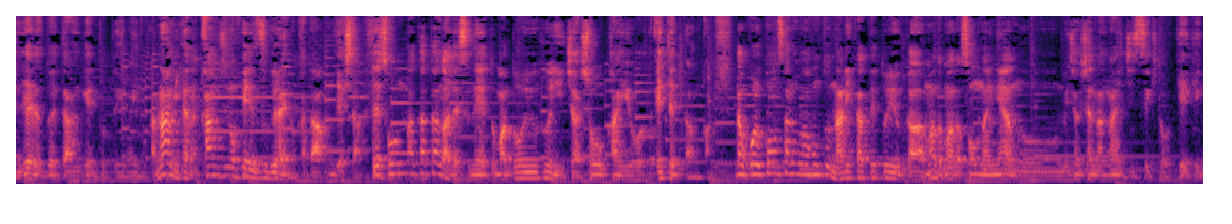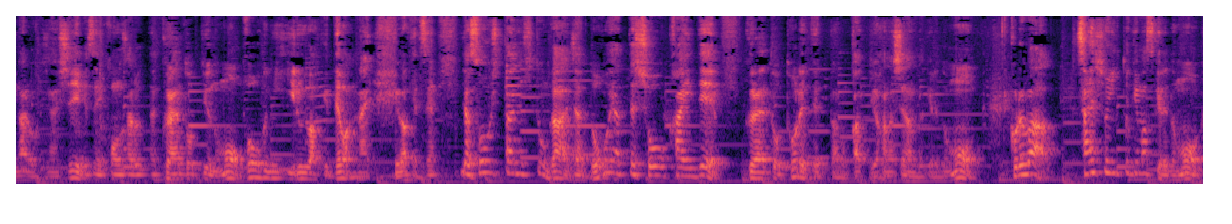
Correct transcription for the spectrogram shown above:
で、どうやって案件取っていけばいいのかな、みたいな感じのフェーズぐらいの方でした。で、そんな方がですね、えっと、まあ、どういうふうに、じゃあ、紹介を得てったのか。だからこれ、コンサルが本当成り立てというか、まだまだそんなにね、あの、めちゃくちゃ長い実績と経験があるわけじゃないし、別にコンサル、クライアントっていうのも豊富にいるわけではないわけですね。じゃあそうした人が、じゃあどうやって紹介でクライアントを取れてったのかっていう話なんだけれども、これは最初に言っときますけれども、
